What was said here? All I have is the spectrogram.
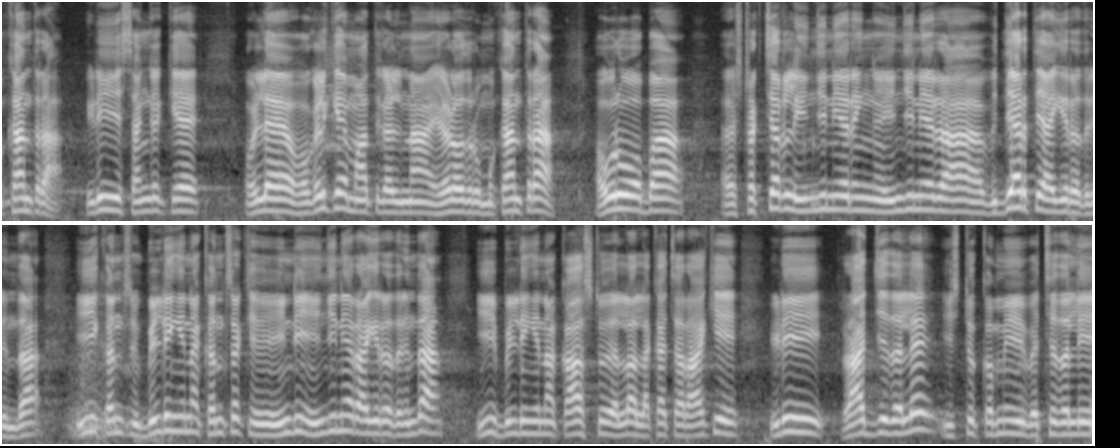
ಮುಖಾಂತರ, ಇಡೀ ಸಂಘಕ್ಕೆ ಒಳ್ಳೆಯ ಹೊಗಳಿಕೆ ಮಾತುಗಳನ್ನ ಹೇಳೋದ್ರ ಮುಖಾಂತರ, ಅವರು ಒಬ್ಬ ಸ್ಟ್ರಕ್ಚರಲ್ ಇಂಜಿನಿಯರಿಂಗ್ ಇಂಜಿನಿಯರ್ ವಿದ್ಯಾರ್ಥಿ ಆಗಿರೋದ್ರಿಂದ ಈ ಕನ್ಸ್ ಬಿಲ್ಡಿಂಗಿನ ಕನ್ಸ್ಟ್ರಕ್ಷ ಇಂಡಿ ಇಂಜಿನಿಯರ್ ಆಗಿರೋದ್ರಿಂದ ಈ ಬಿಲ್ಡಿಂಗಿನ ಕಾಸ್ಟು ಎಲ್ಲ ಲೆಕ್ಕಾಚಾರ ಹಾಕಿ ಇಡೀ ರಾಜ್ಯದಲ್ಲೇ ಇಷ್ಟು ಕಮ್ಮಿ ವೆಚ್ಚದಲ್ಲಿ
